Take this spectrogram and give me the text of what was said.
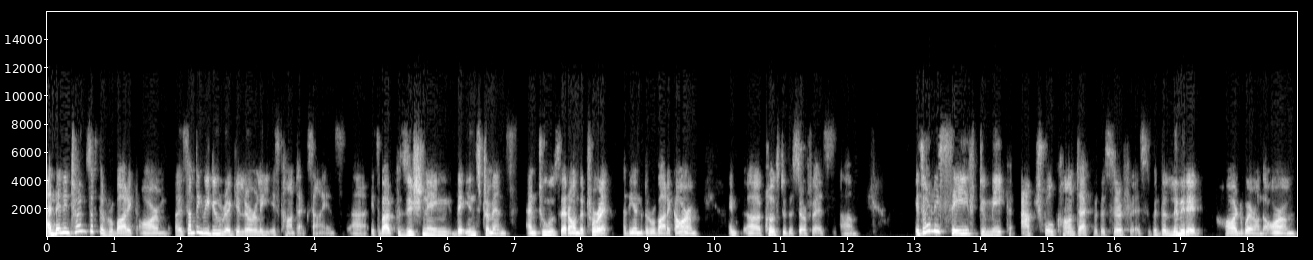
And then in terms of the robotic arm, uh, something we do regularly is contact science. Uh, it's about positioning the instruments and tools that are on the turret at the end of the robotic arm and uh, close to the surface. Um, it's only safe to make actual contact with the surface with the limited hardware on the arm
